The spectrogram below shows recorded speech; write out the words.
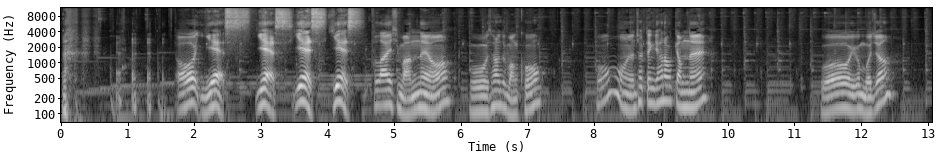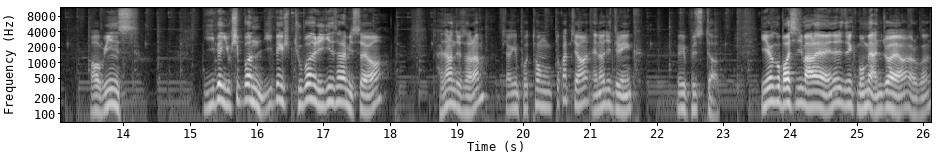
어 yes yes yes yes flight 많네요. 오 사람도 많고. 오 연착된 게 하나밖에 없네. 와 이건 뭐죠? 어 wins 260번 262번을 이긴 사람 있어요. 대단한데 저 사람? 자 여기 보통 똑같죠? 에너지 드링크. 여기 boost up 이런 거 마시지 말아요. 에너지 드링크 몸에 안 좋아요 여러분.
